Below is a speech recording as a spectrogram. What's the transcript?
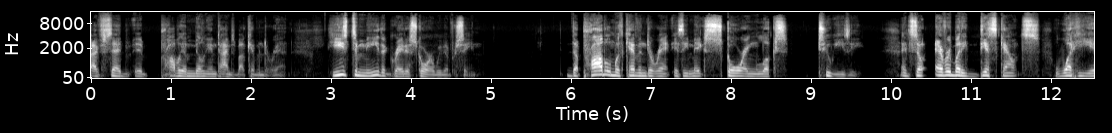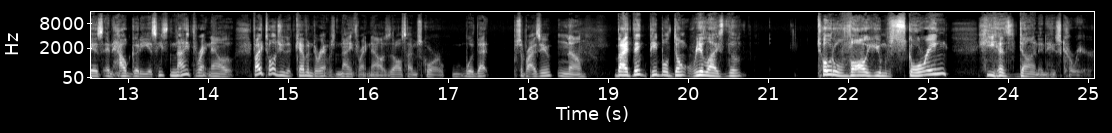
I've said probably a million times about Kevin Durant. He's to me the greatest scorer we've ever seen the problem with Kevin Durant is he makes scoring looks too easy. And so everybody discounts what he is and how good he is. He's ninth right now. If I told you that Kevin Durant was ninth right now as an all time scorer, would that surprise you? No. But I think people don't realize the total volume of scoring he has done in his career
